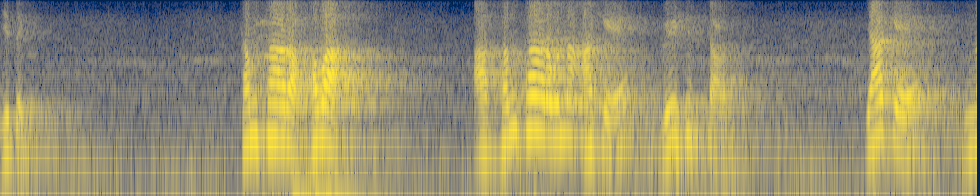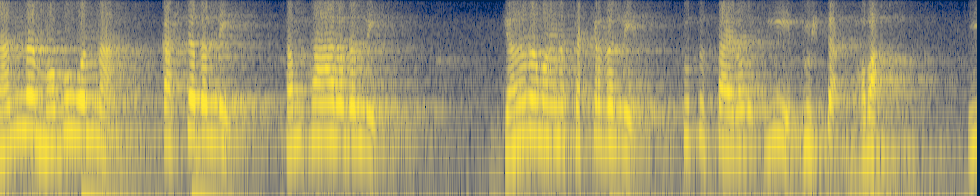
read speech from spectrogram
ಗೀತೆಗೆ. ಸಂಸಾರ ಭವ ಆ ಸಂಸಾರವನ್ನು ಆಕೆ ದ್ವೇಷಿಸ್ತಾಳಂತೆ. ಯಾಕೆ? ನನ್ನ ಮಗುವನ್ನ ಕಷ್ಟದಲ್ಲಿ, ಸಂಸಾರದಲ್ಲಿ ಜನನ ಮರಣ ಚಕ್ರದಲ್ಲಿ ಸುತ್ತಿಸ್ತಾ ಇರೋದು ಈ ದುಷ್ಟ ಭವ, ಈ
